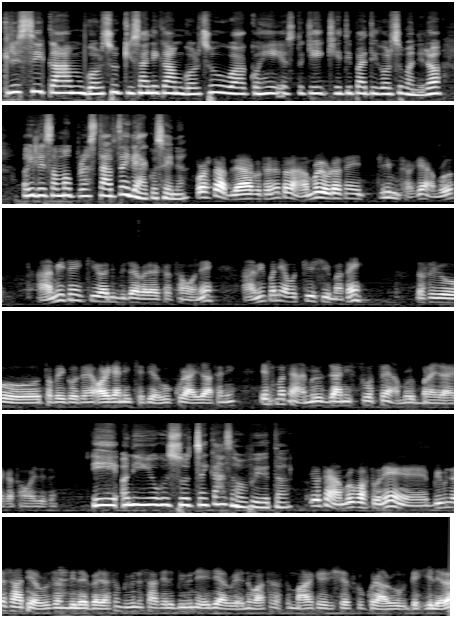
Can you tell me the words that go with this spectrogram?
कृषि काम गर्छु किसानी काम गर्छु वा कहीँ यस्तो केही खेतीपाती गर्छु भनेर अहिलेसम्म प्रस्ताव चाहिँ ल्याएको छैन? प्रस्ताव ल्याएको छैन तर हाम्रो एउटा चाहिँ टिम छ क्या हाम्रो। हामी चाहिँ के गर्ने विचार गरेका छौँ भने हामी पनि अब कृषिमा चाहिँ जस्तो यो तपाईँको चाहिँ अर्ग्यानिक खेतीहरूको कुरा आइरहेको छ नि यसमा चाहिँ हाम्रो जाने सोच चाहिँ हाम्रो बनाइरहेका छौँ अहिले चाहिँ। ए अनि यो सोच चाहिँ कहाँसम्म पुग्यो त? यो चाहिँ हाम्रो कस्तो भने विभिन्न साथीहरू चाहिँ मिलेर गइरहेको छौँ विभिन्न साथीहरूले विभिन्न एरियाहरू हेर्नु भएको छ जस्तो मार्केट रिसर्चको कुराहरूदेखि लिएर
